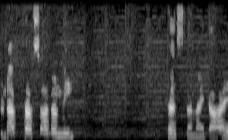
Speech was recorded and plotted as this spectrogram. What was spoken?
Do not pass out on me. Because then I die.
